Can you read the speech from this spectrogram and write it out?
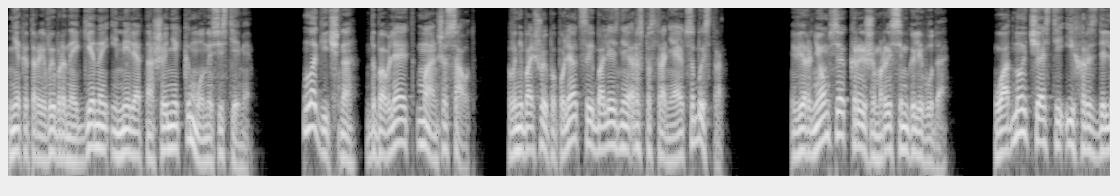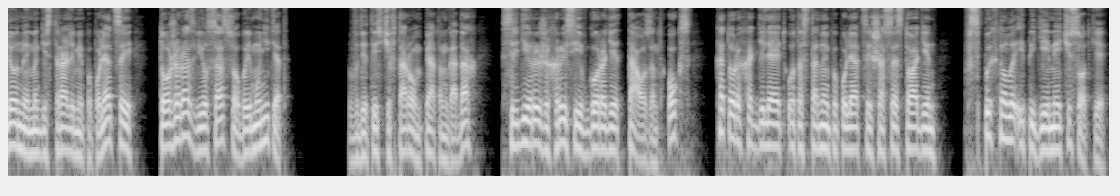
Некоторые выбранные гены имели отношение к иммунной системе. Логично, добавляет Манша Саут. В небольшой популяции болезни распространяются быстро. Вернемся к рыжим рысям Голливуда. У одной части их разделенной магистралями популяции тоже развился особый иммунитет. В 2002-2005 годах среди рыжих рысей в городе Таузенд Окс, которых отделяет от остальной популяции шоссе 101, вспыхнула эпидемия чесотки,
